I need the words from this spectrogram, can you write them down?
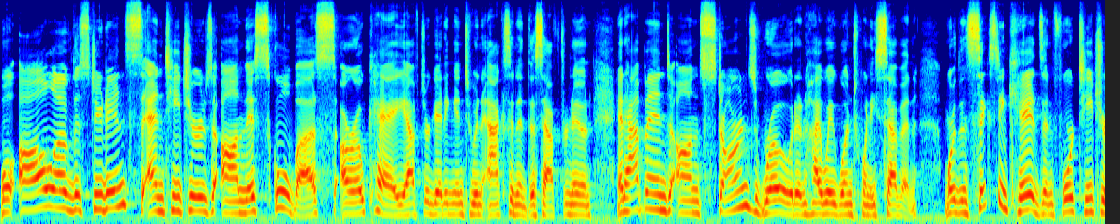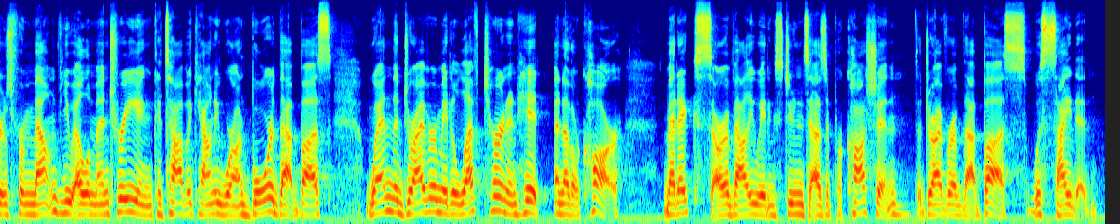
Well, all of the students and teachers on this school bus are okay after getting into an accident this afternoon. It happened on Starnes Road and Highway 127. More than 60 kids and four teachers from Mountain View Elementary in Catawba County were on board that bus when the driver made a left turn and hit another car. Medics are evaluating students as a precaution. The driver of that bus was cited.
